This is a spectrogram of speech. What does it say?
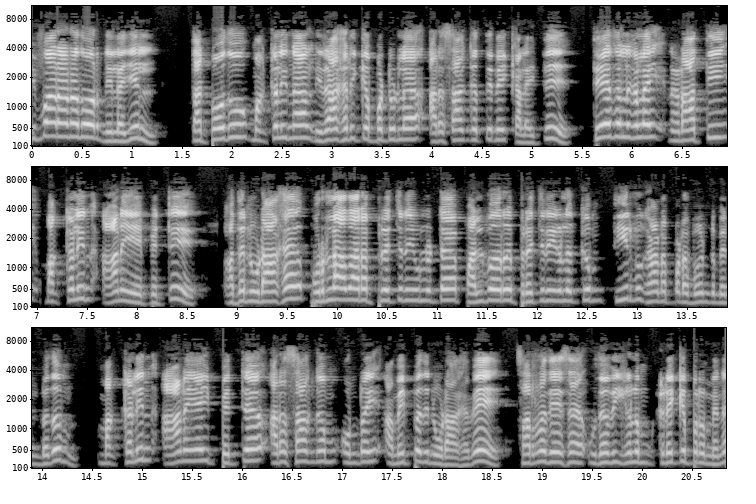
இவ்வாறானதோர் நிலையில் தற்போது மக்களினால் நிராகரிக்கப்பட்டுள்ள அரசாங்கத்தினை கலைத்து தேர்தல்களை நடாத்தி மக்களின் ஆணையை பெற்று அதனூடாக பொருளாதார பிரச்சனை உள்ளிட்ட பல்வேறு பிரச்சனைகளுக்கும் தீர்வு காணப்பட வேண்டும் என்பதும் மக்களின் ஆணையை பெற்ற அரசாங்கம் ஒன்றை அமைப்பதனூடாகவே சர்வதேச உதவிகளும் கிடைக்கப்பெறும் என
